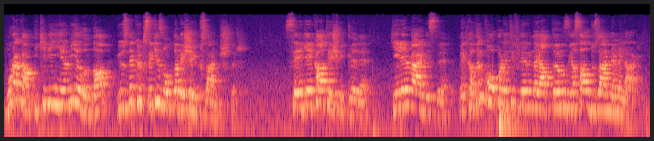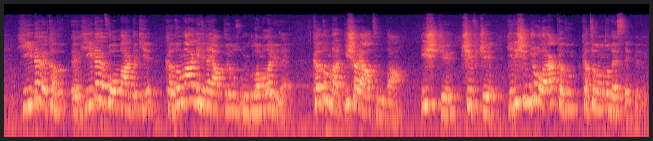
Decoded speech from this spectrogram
bu rakam 2020 yılında %48.5'e yükselmiştir. SGK teşvikleri, gelir vergisi ve kadın kooperatiflerinde yaptığımız yasal düzenlemeler, hibe ve kadın, e, hibe ve fonlardaki kadınlar lehine yaptığımız uygulamalar ile kadınlar iş hayatında işçi, çiftçi, girişimci olarak kadın katılımını destekledik.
